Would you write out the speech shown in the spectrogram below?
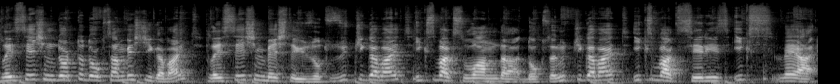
PlayStation 4'te 95 GB, PlayStation 5'te 133 GB, Xbox One'da 93 GB, Xbox Series X veya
